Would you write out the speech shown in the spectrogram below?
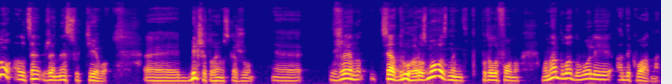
Ну, але це вже не суттєво. Е, більше того, я вам скажу. Е, вже ця друга розмова з ним по телефону, вона була доволі адекватна.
